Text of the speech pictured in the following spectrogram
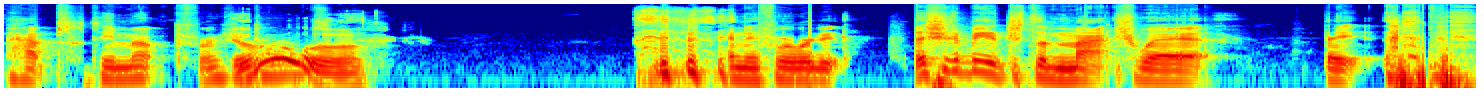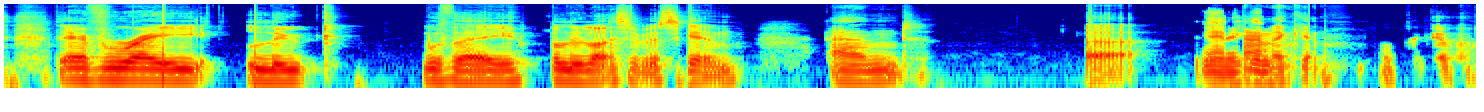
perhaps team up for a few Ooh. and if we're really, there should be just a match where they they have Rey Luke with a blue lightsaber skin and uh, Anakin. Anakin all together,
